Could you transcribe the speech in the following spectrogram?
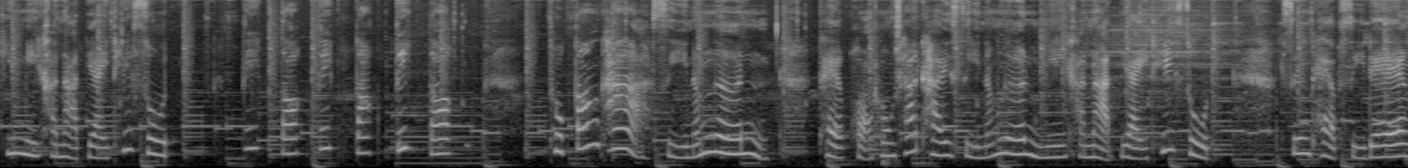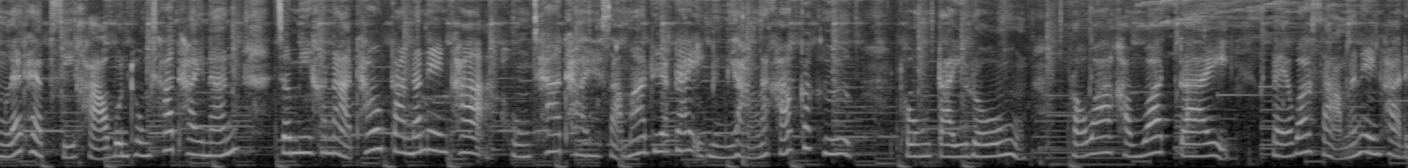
ที่มีขนาดใหญ่ที่สุด ติ๊กตอกติ๊กตอกติ๊กตอก ถูกต้องค่ะ สีน้ำเงิน แถบของธงชาติไทยสีน้ำเงินมีขนาดใหญ่ที่สุด ซึ่งแถบสีแดงและแถบสีขาวบนธงชาติไทยนั้น จะมีขนาดเท่ากันนั่นเองค่ะธงชาติไทยสามารถเรียกได้อีกหนึ่งอย่างนะคะก็คือธงไตรรงเพราะว่าคำว่าไตรแปลว่าสามนั่นเองค่ะเ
